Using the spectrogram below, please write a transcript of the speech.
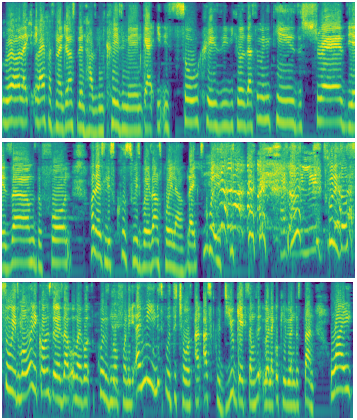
Well, like life as a Nigerian student has been crazy, man. Guy, it is so crazy because there's so many things: the stress, the exams, the fun. Honestly, school's sweet, but exams spoiler. Like school is school is so sweet, but when it comes to exam, oh my god, school is not funny. I mean, these people teach us and ask you, do you get something? We're like, okay, we understand. Why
